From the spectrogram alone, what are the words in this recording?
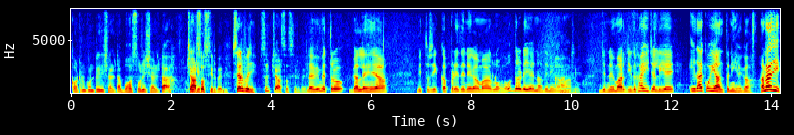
ਕਾਟਨ ਕੁਆਲਿਟੀ ਦੀ ਸ਼ਰਟ ਆ ਬਹੁਤ ਸੋਹਣੀ ਸ਼ਰਟ ਆ। 480 ਰੁਪਏ ਦੀ। ਸਿਰਫ ਜੀ? ਸਿਰਫ 480 ਰੁਪਏ। ਲੈ ਵੀ ਮਿੱਤਰੋ ਗੱਲ ਇਹ ਆ ਵੀ ਤੁਸੀਂ ਕੱਪੜੇ ਤੇ ਨਿਗਾਹ ਮਾਰ ਲਓ ਉਧਰ ਡਿਜ਼ਾਈਨਾਂ ਤੇ ਨਿਗਾਹ ਮਾਰ ਲਓ। ਜਿੰਨੇ ਮਰਜ਼ੀ ਦਿਖਾਈ ਚੱਲੀਏ ਇਹਦਾ ਕੋਈ ਅੰਤ ਨਹੀਂ ਹੈਗਾ। ਹਨਾ ਜੀ?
